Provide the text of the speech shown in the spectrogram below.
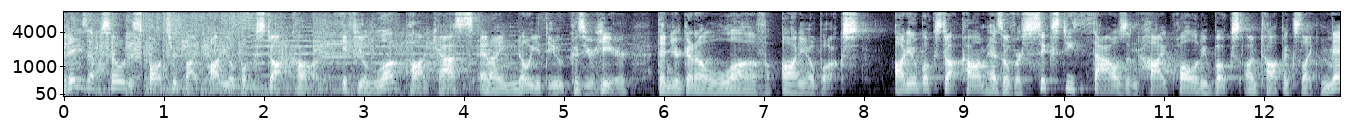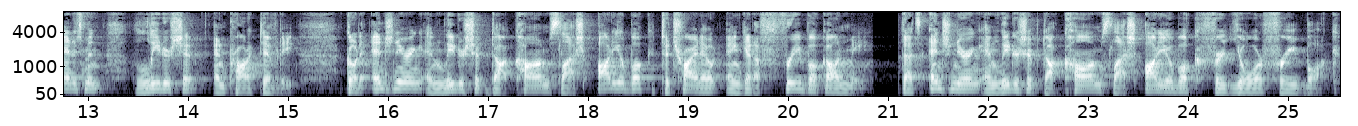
Today's episode is sponsored by audiobooks.com. If you love podcasts, and I know you do because you're here, then you're going to love audiobooks. Audiobooks.com has over 60,000 high quality books on topics like management, leadership, and productivity. Go to engineeringandleadership.com slash audiobook to try it out and get a free book on me. That's engineeringandleadership.com slash audiobook for your free book.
